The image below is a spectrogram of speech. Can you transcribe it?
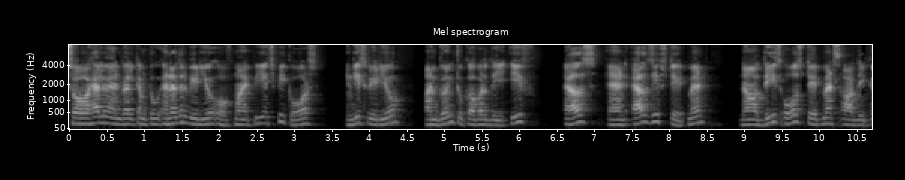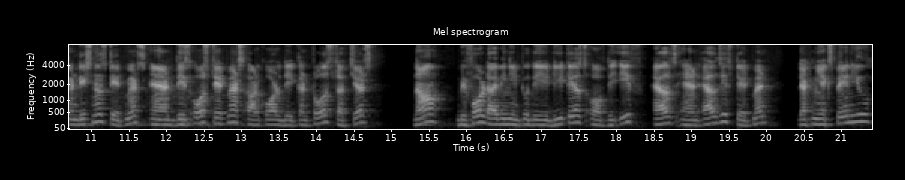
So hello and welcome to another video of my PHP course. In this video, I'm going to cover the if, else and else if statement. Now these all statements are the conditional statements and these all statements are called the control structures. Now before diving into the details of the if, else and else if statement, let me explain you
